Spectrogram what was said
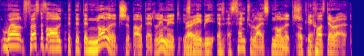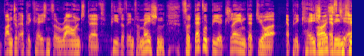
Well, first of all, the, the, the knowledge about that limit is Right. maybe a, a centralized knowledge Okay. because there are a bunch of applications around that piece of information. So that would be a claim that your application Oh, I see. STS So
